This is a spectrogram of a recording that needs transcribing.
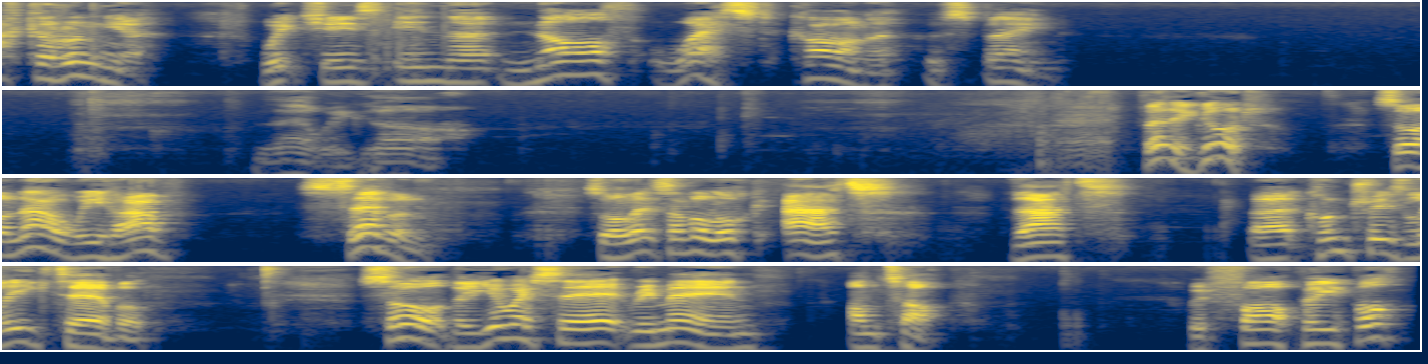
A Coruña, which is in the northwest corner of Spain. There we go. Very good. So now we have seven. So let's have a look at that uh, countries league table. So the USA remain on top with four people.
